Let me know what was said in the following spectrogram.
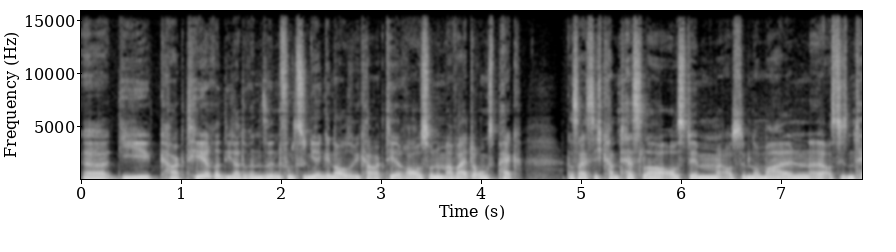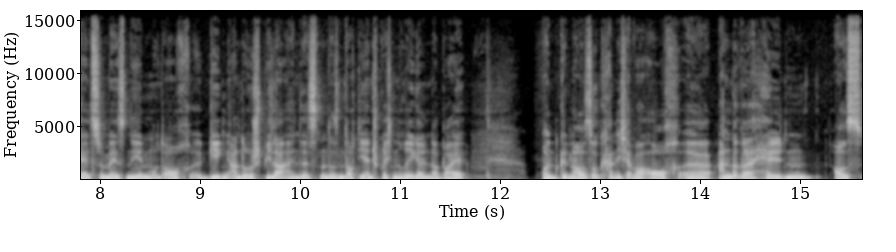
Äh, die Charaktere, die da drin sind, funktionieren genauso wie Charaktere aus so einem Erweiterungspack. Das heißt, ich kann Tesla aus dem, aus dem normalen, äh, aus diesem Tales to Maze nehmen und auch gegen andere Spieler einsetzen. Da sind auch die entsprechenden Regeln dabei. Und genauso kann ich aber auch äh, andere Helden aus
